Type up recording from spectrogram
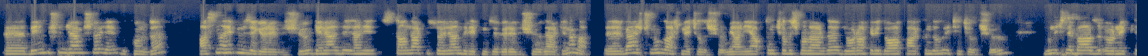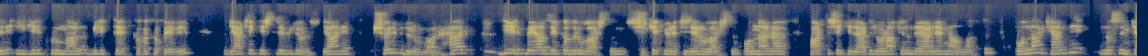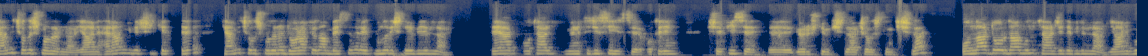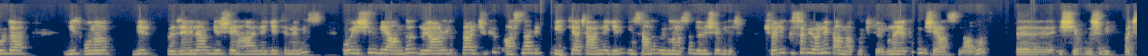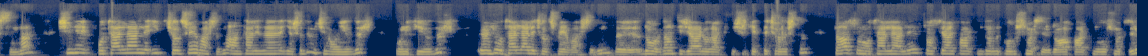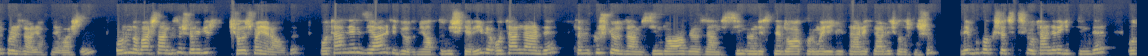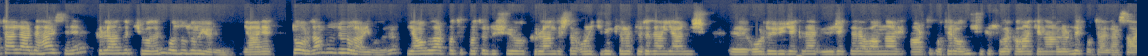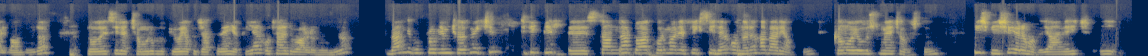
Ee, benim düşüncem şöyle bu konuda aslında hepimize görev düşüyor. Genelde hani standart bir söylemdir hepimize görev düşüyor derken ama e, ben şunu ulaşmaya çalışıyorum. Yani yaptığım çalışmalarda coğrafya ve doğa farkındalığı için çalışıyorum. Bunun için de bazı örnekleri ilgili kurumlarla birlikte kafa kafaya verip gerçekleştirebiliyoruz. Yani şöyle bir durum var. Her diyelim beyaz yakalara ulaştım, şirket yöneticilerine ulaştım. Onlara farklı şekillerde coğrafyanın değerlerini anlattım. Onlar kendi nasıl diyeyim kendi çalışmalarına yani herhangi bir şirkette kendi çalışmalarına coğrafyadan beslenerek bunları işleyebilirler. Eğer otel yöneticisi ise, otelin şefi ise e, görüştüğüm kişiler, çalıştığım kişiler, onlar doğrudan bunu tercih edebilirler. Yani burada biz onu bir özenilen bir şey haline getirmemiz, o işin bir anda duyarlılıktan çıkıp aslında bir ihtiyaç haline gelip insanların uygulamasına dönüşebilir. Şöyle kısa bir örnek anlatmak istiyorum. Buna yakın bir şey aslında bu. E, iş yapılışı bir açısından. Şimdi otellerle ilk çalışmaya başladım. Antalya'da yaşadığım için 10 yıldır, 12 yıldır. Önce otellerle çalışmaya başladım. E, doğrudan ticari olarak bir şirkette çalıştım. Daha sonra otellerle sosyal farkındalık oluşturmak üzere, doğa farkındalık oluşturmak üzere projeler yapmaya başladım. Onun da başlangıcında şöyle bir çalışma yer aldı. Otelleri ziyaret ediyordum yaptığım iş gereği ve otellerde tabii kuş gözlemcisiyim, doğa gözlemcisiyim. Öncesinde doğa koruma ile ilgili derneklerde çalışmışım. Ve bu bakış açısıyla otellere gittiğimde otellerde her sene kırlangıç yuvaların bozulduğunu görüyorum. Yani doğrudan bozuyorlar yuvaları. Yavrular patır patır düşüyor. Kırlangıçlar 12 bin kilometre öteden gelmiş. Ee, orada yürüyecekler, yürüyecekleri alanlar artık otel olmuş. Çünkü sulak alan kenarlarında hep oteller sahil bandında. Dolayısıyla çamuru bulup yuva yapacakları en yakın yer otel duvarları oluyor. Ben de bu problemi çözmek için tipik bir e, standart doğa koruma refleksiyle onlara haber yaptım. Kamuoyu oluşturmaya çalıştım. Hiçbir işe yaramadı. Yani hiç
